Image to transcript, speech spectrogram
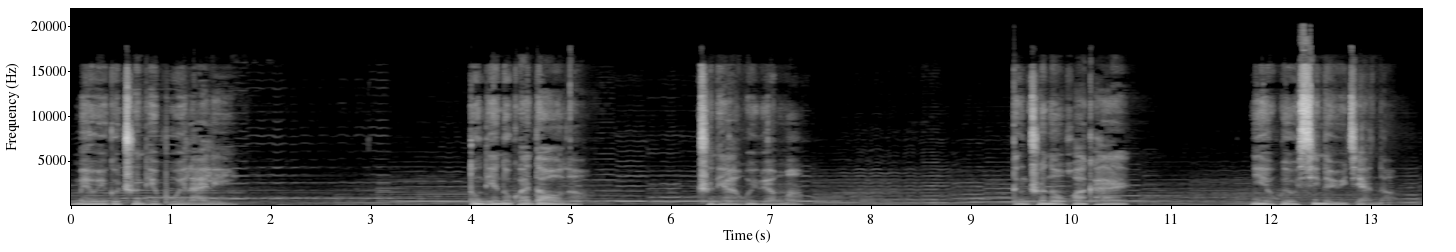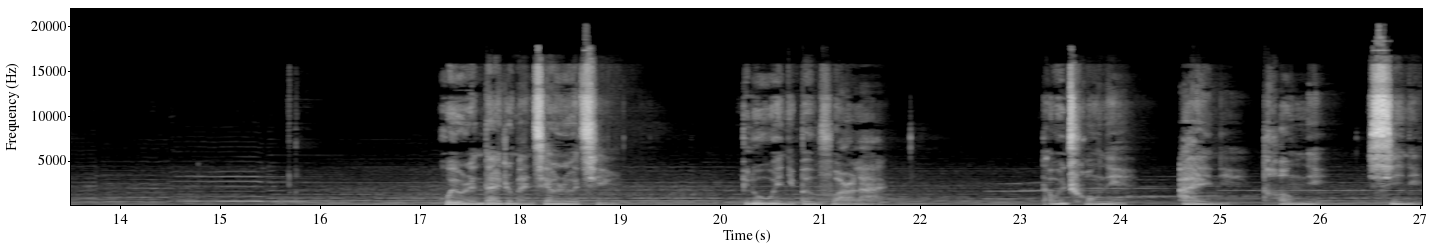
没有一个春天不会来临。冬天都快到了，春天还会远吗？等春暖花开，你也会有新的遇见的。会有人带着满腔热情，一路为你奔赴而来。他会宠你、爱你、疼你、惜你，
